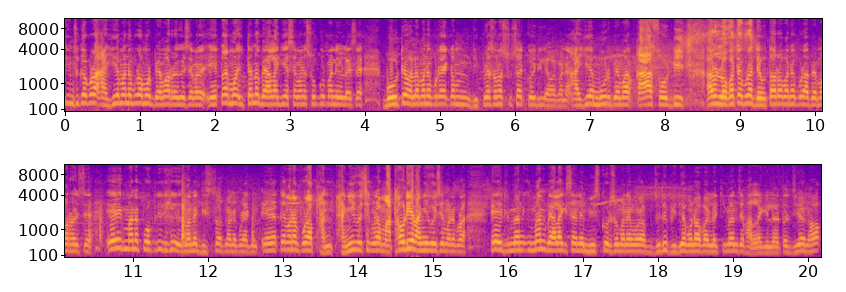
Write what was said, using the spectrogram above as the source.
তিনিচুকীয়াৰ পৰা আহিয়ে মানে পূৰা মোৰ বেমাৰ হৈ গৈছে মানে এটা মই ইটানো বেয়া লাগি আছে মানে চকুৰ পানী ওলাইছে বহুতে হ'লে মানে পূৰা একদম ডিপ্ৰেশ্যনত ছুইচাইড কৰি দিলে হয় মানে আহিয়ে মোৰ বেমাৰ কাহ চৰ্দি আৰু লগতে পূৰা দেউতাৰো মানে পূৰা বেমাৰ হৈছে এই মানে প্ৰকৃতি মানে দৃশ্যত মানে পূৰা একদম ইয়াতে মানে পূৰা ভাঙি গৈছিল পূৰা মাথাউৰিয়ে ভাঙি গৈছিল মানে পূৰা। সেই ইমান ইমান বেয়া লাগিছে মানে মিছ কৰিছোঁ মানে যদি ভিডিঅ' বনাব পাৰিলে কিমান যে ভাল লাগিলে। তো যিয়ে নহওক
